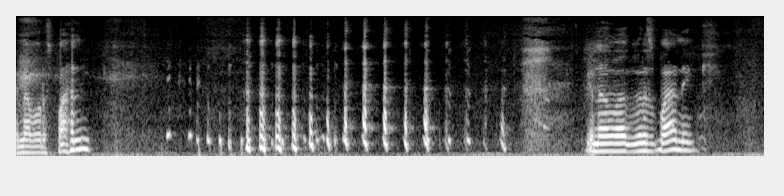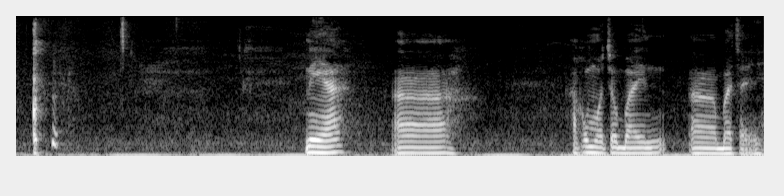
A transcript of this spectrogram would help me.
Kenapa harus panik? Kenapa aku harus panik? Nih ya, eh, aku mau cobain eh, baca ini.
